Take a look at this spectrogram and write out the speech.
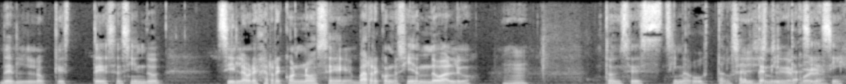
de lo que estés haciendo si la oreja reconoce, va reconociendo algo. Entonces, sí me gusta usar temitas y así.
